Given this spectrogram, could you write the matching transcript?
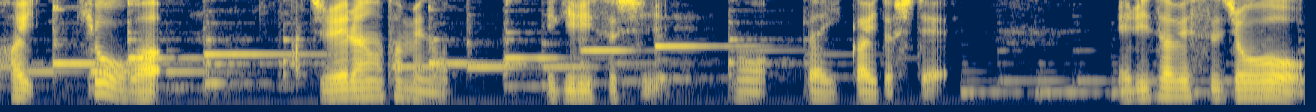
はい、今日はジュエラのためのイギリス史の第1回として、エリザベス女王、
